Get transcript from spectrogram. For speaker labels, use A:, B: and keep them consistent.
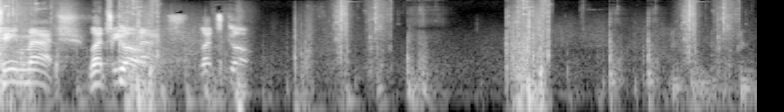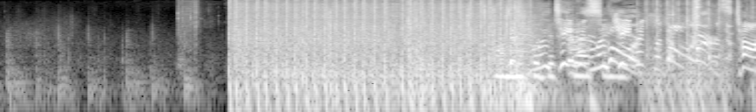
A: Team match. Let's go.
B: Match. Let's go.
C: Blue team has scored for the first time. time.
